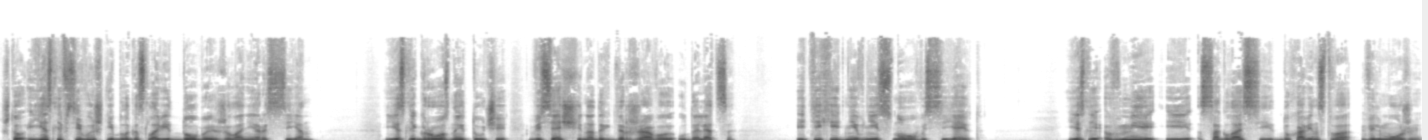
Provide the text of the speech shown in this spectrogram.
что если Всевышний благословит доброе желание россиян, если грозные тучи, висящие над их державою, удалятся, и тихие дни в ней снова воссияют, если в мире и согласии духовенство вельможи,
